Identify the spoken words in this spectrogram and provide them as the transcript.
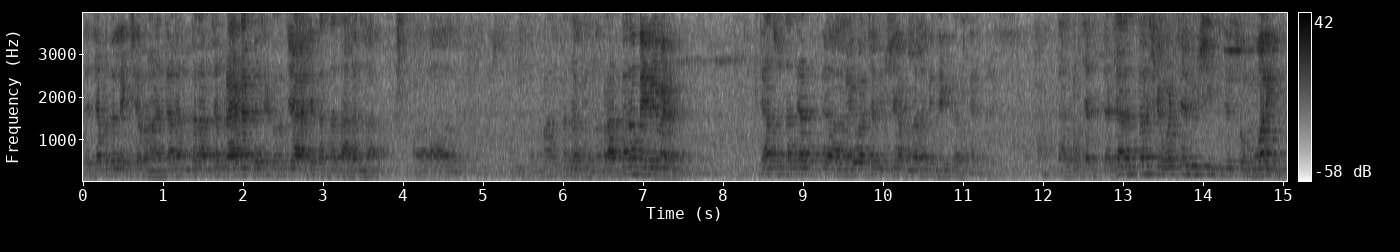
त्याच्याबद्दल लेक्चर होणार आहे. त्यानंतर आमच्या ब्रँड अँबॅसेडर जे आहेत त्यांना दालनला अ, प्रार्थना बेहरे मॅडम. त्या सुद्धा त्या रविवारच्या दिवशी आपल्याला व्हिजिट करत आहेत. त्या- त्याच्यानंतर शेवटच्या दिवशी म्हणजे सोमवारी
